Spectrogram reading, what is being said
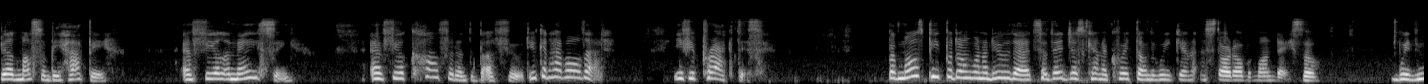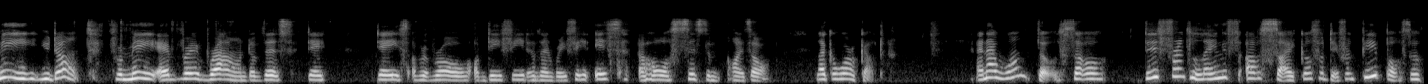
build muscle, and be happy and feel amazing and feel confident about food. You can have all that if you practice. But most people don't want to do that, so they just kind of quit on the weekend and start over Monday. So with me, you don't. For me, every round of this day, days of a row of defeed and then refeed is a whole system on its own. like a workout. And I want those. So different lengths of cycles for different people. So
